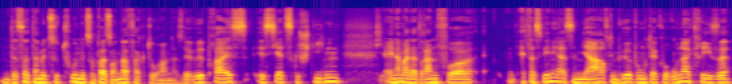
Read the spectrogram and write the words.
Das hat damit zu tun mit so ein paar Sonderfaktoren. Also der Ölpreis ist jetzt gestiegen. Ich erinnere mal daran, vor etwas weniger als einem Jahr auf dem Höhepunkt der Corona-Krise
